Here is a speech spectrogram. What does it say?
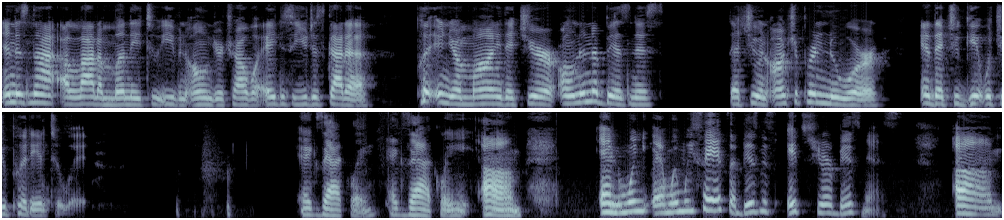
and it's not a lot of money to even own your travel agency. You just gotta put in your mind that you're owning a business, that you're an entrepreneur, and that you get what you put into it. Exactly, exactly. Um, and when and when we say it's a business, it's your business. Um,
